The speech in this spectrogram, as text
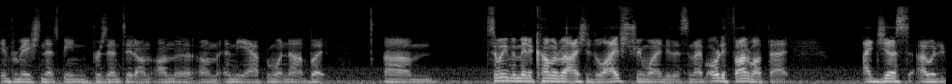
information that's being presented on, on the on the, in the app and whatnot. But um, someone even made a comment about I should live stream when I do this, and I've already thought about that. I just I would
